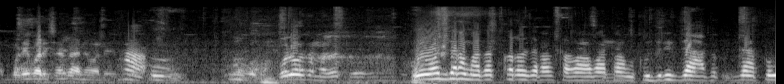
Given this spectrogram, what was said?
अब बड़े बारिश में आने वाले हैं हाँ वो जरा मदद करो जरा सब आता हम गुजरी जा जा तुम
